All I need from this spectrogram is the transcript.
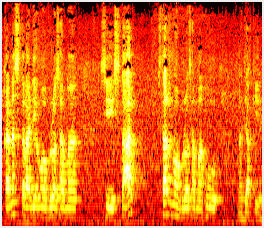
karena setelah dia ngobrol sama si Stark Stark ngobrol sama Hulk ngajakin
